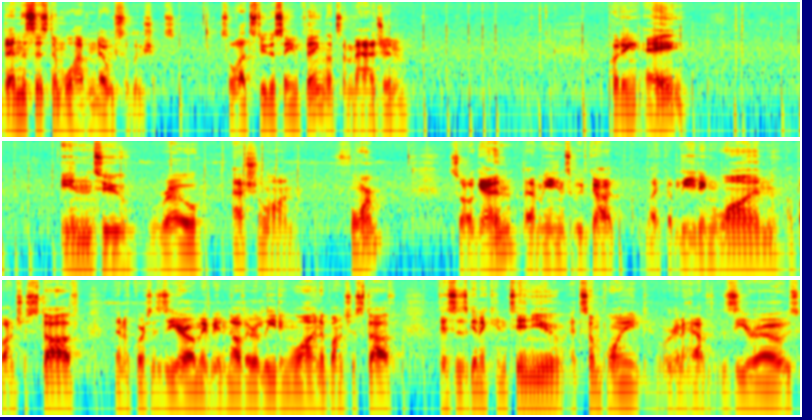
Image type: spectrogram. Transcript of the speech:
then the system will have no solutions. So let's do the same thing. Let's imagine putting A into row echelon form. So again, that means we've got like a leading one, a bunch of stuff, then of course a zero, maybe another leading one, a bunch of stuff. This is going to continue. At some point, we're going to have zeros,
